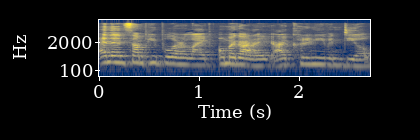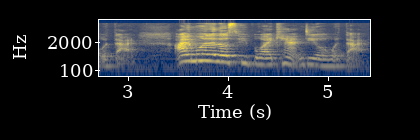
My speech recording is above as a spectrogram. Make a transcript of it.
and then some people are like oh my god i, I couldn't even deal with that i'm one of those people i can't deal with that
